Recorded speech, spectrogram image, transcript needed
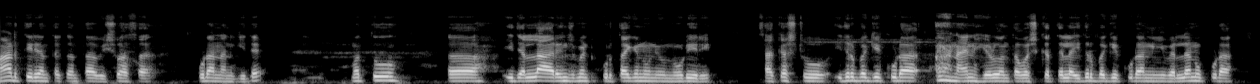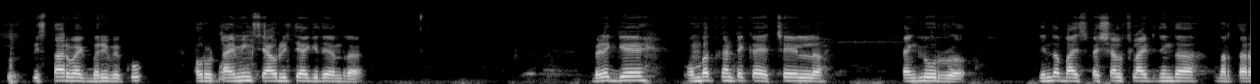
ಮಾಡ್ತೀರಿ ಅಂತಕ್ಕಂಥ ವಿಶ್ವಾಸ ಕೂಡ ನನಗಿದೆ. ಮತ್ತು ಇದೆಲ್ಲ ಅರೇಂಜ್ಮೆಂಟ್ ಕುರಿತಾಗಿನೂ ನೀವು ನೋಡಿರಿ. ಸಾಕಷ್ಟು ಇದ್ರ ಬಗ್ಗೆ ಕೂಡ ನಾನು ಹೇಳುವಂತ ಅವಶ್ಯಕತೆ ಇಲ್ಲ. ಇದ್ರ ಬಗ್ಗೆ ಕೂಡ ನೀವೆಲ್ಲನೂ ಕೂಡ ವಿಸ್ತಾರವಾಗಿ ಬರಿಬೇಕು. ಅವರು ಟೈಮಿಂಗ್ಸ್ ಯಾವ ರೀತಿಯಾಗಿದೆ ಅಂದ್ರ, ಬೆಳಗ್ಗೆ ಒಂಬತ್ತು ಗಂಟೆಗೆ ಎಚ್ ಎಲ್ ಬೆಂಗಳೂರು ಇಂದ ಬೈ ಸ್ಪೆಷಲ್ ಫ್ಲೈಟ್ ದಿಂದ ಬರ್ತಾರ.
